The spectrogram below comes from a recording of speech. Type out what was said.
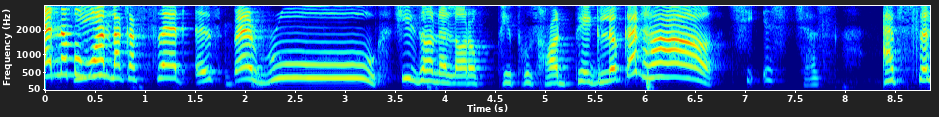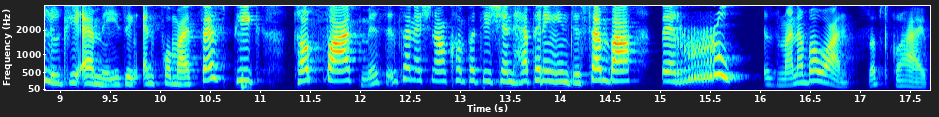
And number Jeez. one, like I said, is Peru. She's on a lot of people's hot pick. Look at her. She is just absolutely amazing. And for my first pick, top five Miss International competition happening in December, Peru is my number one. Subscribe.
